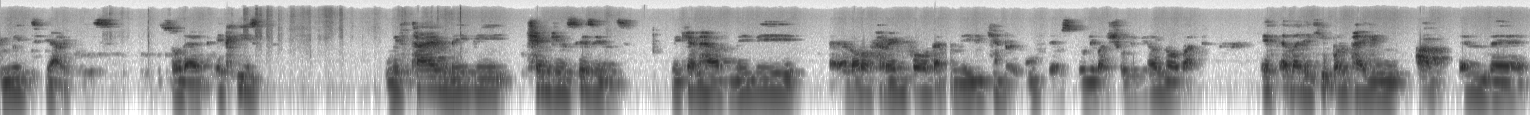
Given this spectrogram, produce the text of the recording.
limit their use, so that at least with time, maybe changing seasons, we can have maybe a lot of rainfall that maybe can remove them slowly but surely. We don't know, but if ever they keep on piling up in the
